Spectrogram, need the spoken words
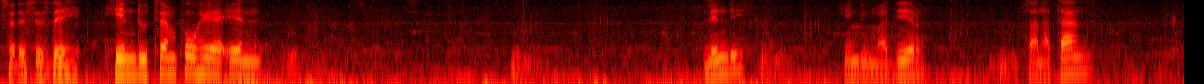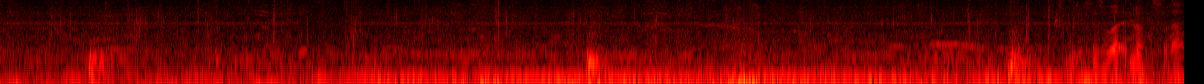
So this is the Hindu temple here in Lindi, Hindu Mandir, Sanatan. This is what it looks like.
